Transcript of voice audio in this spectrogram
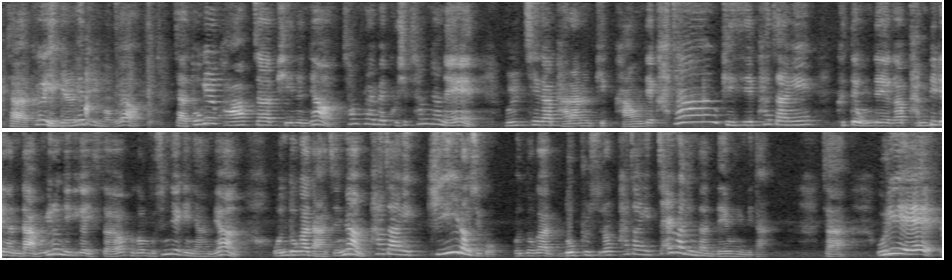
자, 그 얘기를 해드린 거고요. 자, 독일 과학자 비는요, 1893년에 물체가 발하는 빛 가운데 가장 빛의 파장이 그때 온도가 반비례한다. 뭐 이런 얘기가 있어요. 그건 무슨 얘기냐 하면 온도가 낮으면 파장이 길어지고 온도가 높을수록 파장이 짧아진다는 내용입니다. 자, 우리의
